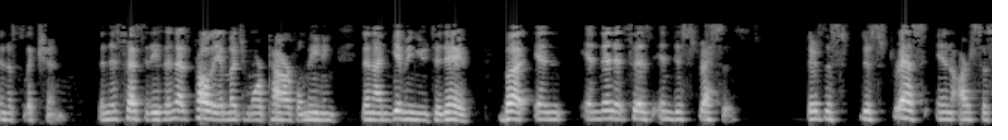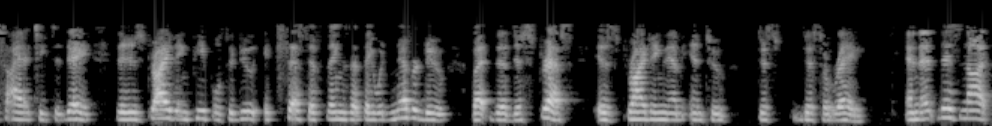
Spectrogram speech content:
in affliction. The necessities, and that's probably a much more powerful meaning than I'm giving you today. But in, and then it says in distresses. There's this distress in our society today that is driving people to do excessive things that they would never do, but the distress is driving them into dis- disarray. And it does not,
